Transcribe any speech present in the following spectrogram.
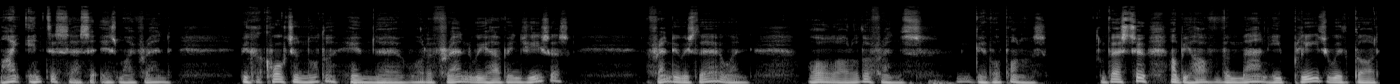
My intercessor is my friend. We could quote another hymn there. What a friend we have in Jesus. A friend who is there when all our other friends give up on us. Verse 2, on behalf of a man, he pleads with God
